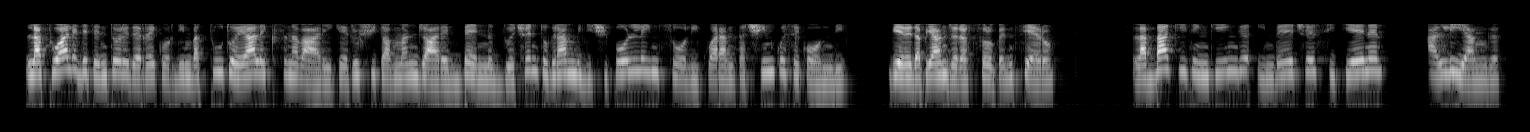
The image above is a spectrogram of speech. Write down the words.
L'attuale detentore del record imbattuto è Alex Navari, che è riuscito a mangiare ben 200 grammi di cipolle in soli 45 secondi. Viene da piangere al solo pensiero. La Buck Eating King, invece, si tiene a Liang,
